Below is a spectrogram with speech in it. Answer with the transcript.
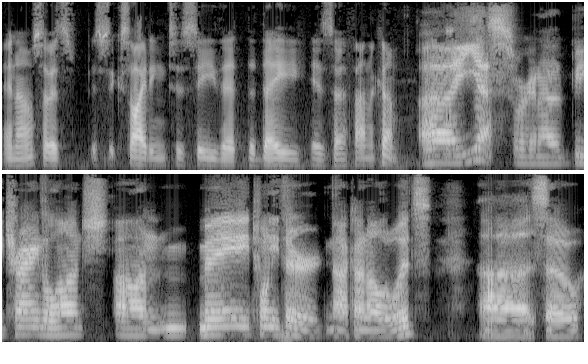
forums, and also it's it's exciting to see that the day is uh, finally come. Uh, yes, we're gonna be trying to launch on May 23rd. Knock on all the woods. Uh, so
